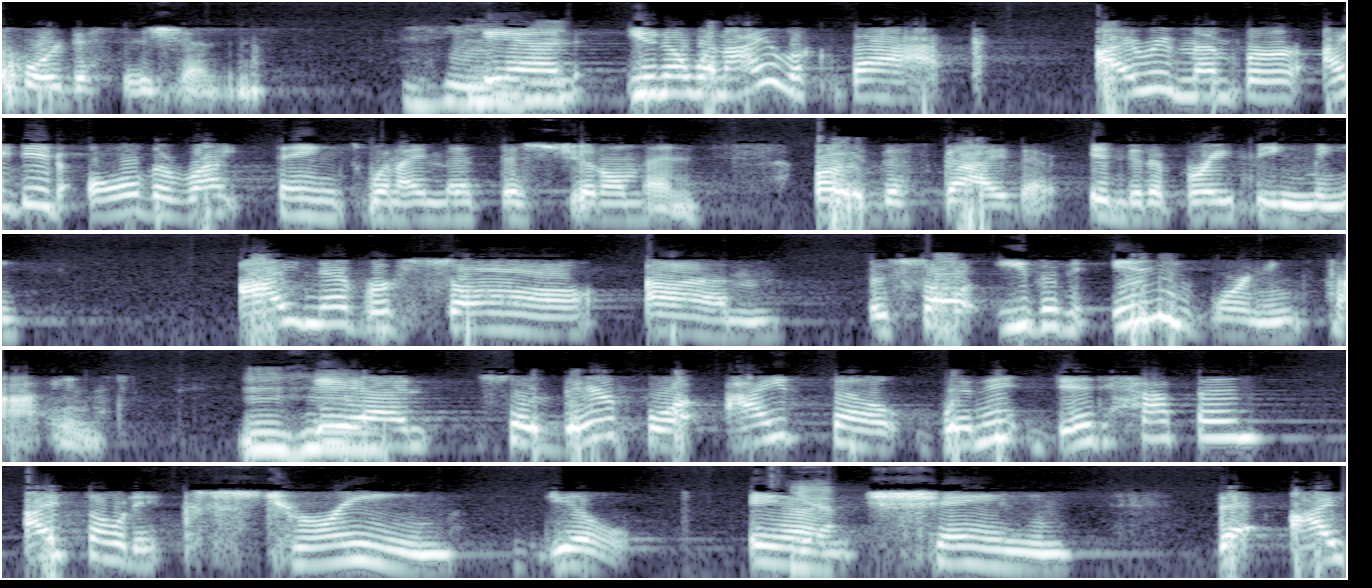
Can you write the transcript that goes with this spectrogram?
poor decisions. Mm-hmm. And you know, when I look back, I remember I did all the right things when I met this gentleman or this guy that ended up raping me. I never saw um saw even any warning signs. Mm-hmm. And so therefore I felt when it did happen, I felt extreme guilt and yeah. shame that I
